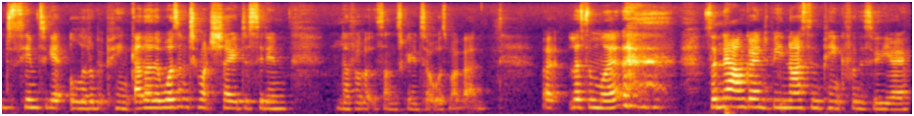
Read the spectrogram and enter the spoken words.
It just seemed to get a little bit pink, although there wasn't too much shade to sit in, and I forgot the sunscreen, so it was my bad. But lesson learned. so now I'm going to be nice and pink for this video.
